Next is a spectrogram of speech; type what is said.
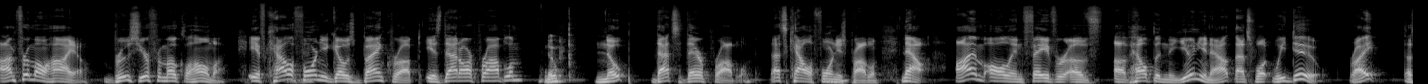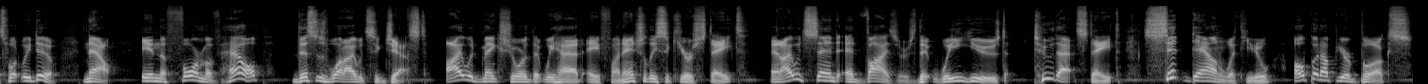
I'm from Ohio. Bruce, you're from Oklahoma. If California goes bankrupt, is that our problem? Nope. Nope. That's their problem. That's California's problem. Now, I'm all in favor of of helping the union out. That's what we do, right? That's what we do. Now, in the form of help, this is what I would suggest. I would make sure that we had a financially secure state, and I would send advisors that we used to that state, sit down with you, open up your books.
